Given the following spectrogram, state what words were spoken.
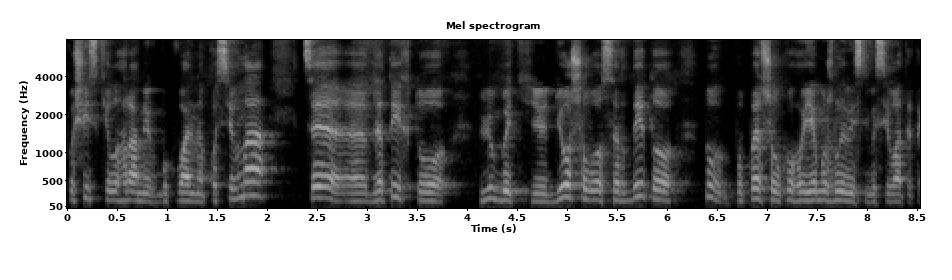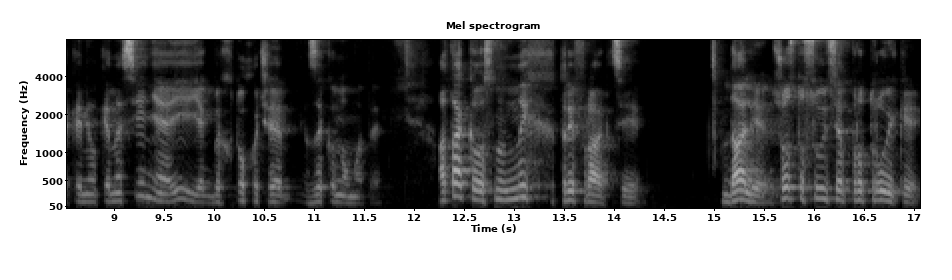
по 6 кілограмів буквально посівна. Це е, для тих, хто любить дешево, сердито. Ну, по-перше, у кого є можливість висівати таке мілке насіння, і якби хто хоче зекономити. А так, основних три фракції. Далі, що стосується протруйки, е,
